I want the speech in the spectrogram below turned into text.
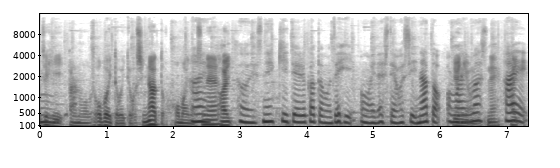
い、ぜひあの覚えておいてほしいなと思いますね、はい、そうですね。聞いている方もぜひ思い出してほしいなと思います。ね、はい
